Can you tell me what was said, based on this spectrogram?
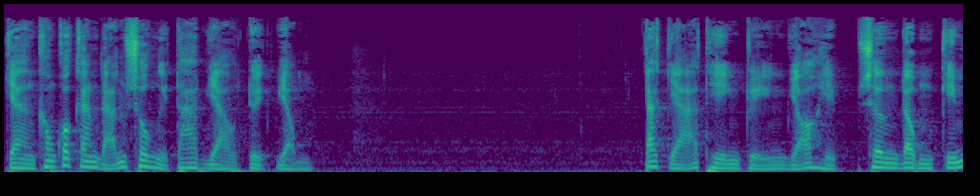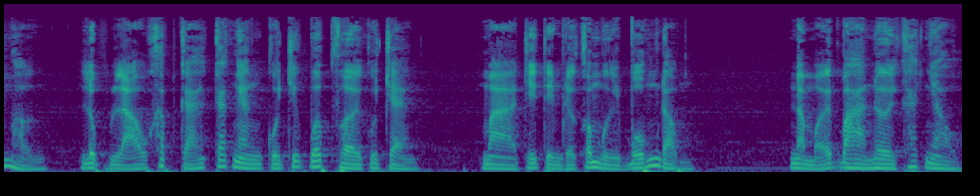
Chàng không có can đảm xô người ta vào tuyệt vọng. Tác giả thiên truyện Võ Hiệp Sơn Đông Kiếm Hận Lục lạo khắp cả các ngăn của chiếc bóp phơi của chàng, Mà chỉ tìm được có 14 đồng, Nằm ở ba nơi khác nhau.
